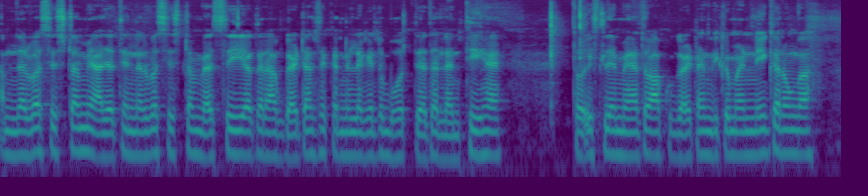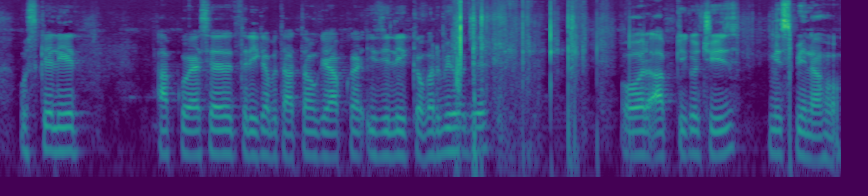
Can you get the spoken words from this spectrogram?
अब नर्वस सिस्टम में आ जाते हैं। नर्वस सिस्टम वैसे ही अगर आप गाइडन से करने लगे तो बहुत ज़्यादा लेंथी है। तो इसलिए मैं तो आपको गाइडन रिकमेंड नहीं करूँगा। उसके लिए आपको ऐसे तरीका बताता हूँ कि आपका इजीली कवर भी हो जाए और आपकी कोई चीज़ मिस भी ना हो।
